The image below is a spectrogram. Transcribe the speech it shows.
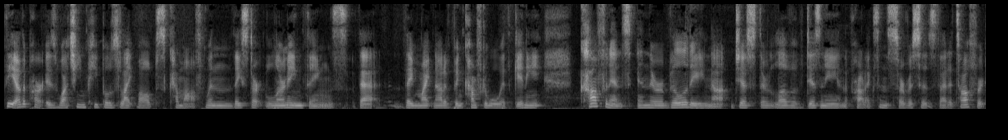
The other part is watching people's light bulbs come off when they start learning things that they might not have been comfortable with, getting confidence in their ability, not just their love of Disney and the products and services that it's offered,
